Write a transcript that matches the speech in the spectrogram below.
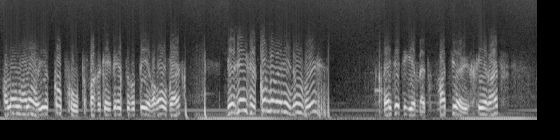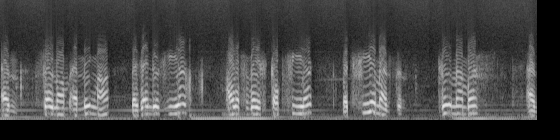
Hallo, hallo, hier kopgroep. Mag ik even interruperen, over? Jazeker, kom er maar in, over. Wij zitten hier met Mathieu, Gerard en Sonam en Mingma. Wij zijn dus hier, halverwege kamp 4, met vier mensen. Twee members en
